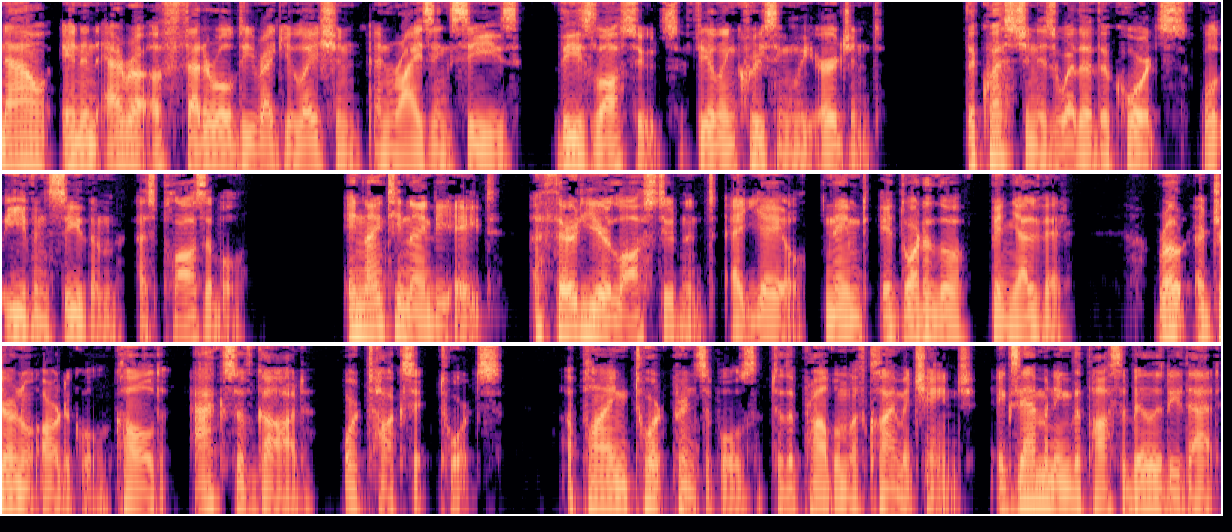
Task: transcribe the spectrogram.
Now, in an era of federal deregulation and rising seas, these lawsuits feel increasingly urgent. The question is whether the courts will even see them as plausible. In 1998, a third year law student at Yale named Eduardo Peñalver wrote a journal article called Acts of God or Toxic Torts, applying tort principles to the problem of climate change, examining the possibility that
